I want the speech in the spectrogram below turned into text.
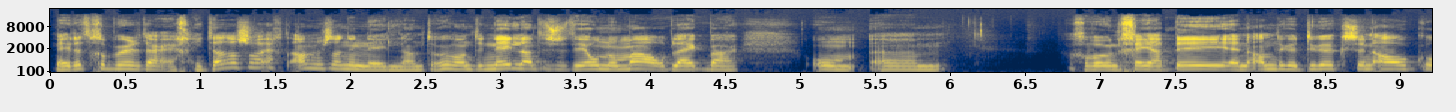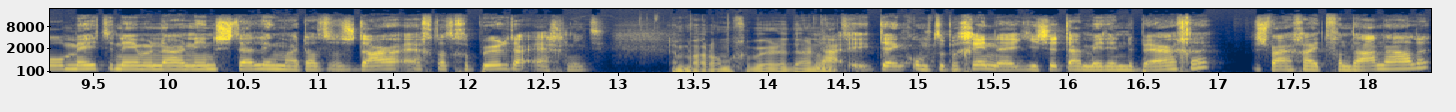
Nee, dat gebeurde daar echt niet. Dat was wel echt anders dan in Nederland hoor. Want in Nederland is het heel normaal blijkbaar om um, gewoon GHB en andere drugs en alcohol mee te nemen naar een instelling. Maar dat was daar echt, dat gebeurde daar echt niet. En waarom gebeurde daar niet? Ja, ik denk om te beginnen, je zit daar midden in de bergen. Dus waar ga je het vandaan halen?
